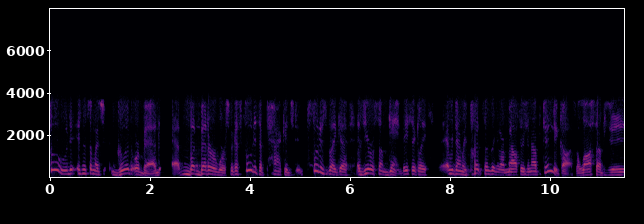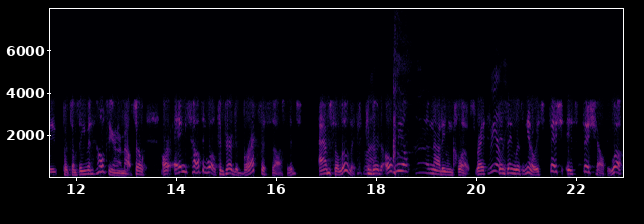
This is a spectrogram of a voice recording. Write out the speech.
food isn't so much good or bad, but better or worse because food is a packaged. Food is like a, a zero sum game. Basically, every time we put something in our mouth, there's an opportunity cost, a lost opportunity to put something even healthier in our mouth. So, are eggs healthy? Well, compared to breakfast sausage, Absolutely. Wow. Compared to oatmeal, uh, not even close, right? Really? Same thing with, you know, is fish is fish healthy? Well,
